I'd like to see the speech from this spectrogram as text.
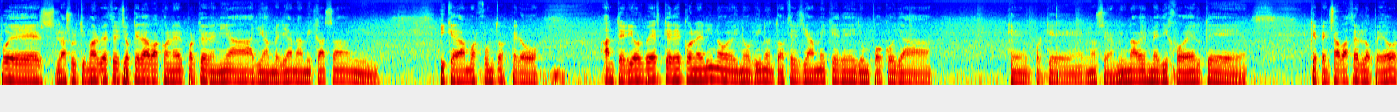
Pues las últimas veces yo quedaba con él porque venía allí a Meliana a mi casa y, y quedamos juntos, pero anterior vez quedé con él y no, y no vino, entonces ya me quedé yo un poco ya que porque no sé, a mí una vez me dijo él que que pensaba hacer lo peor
